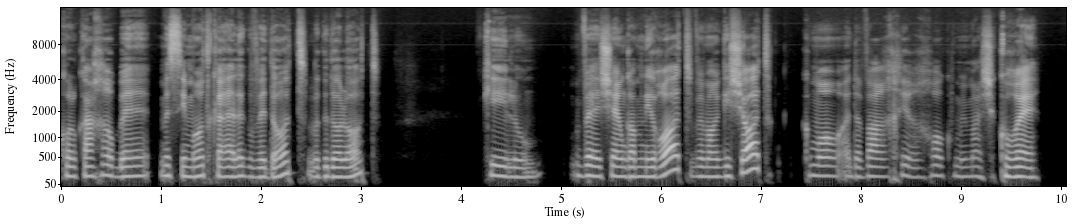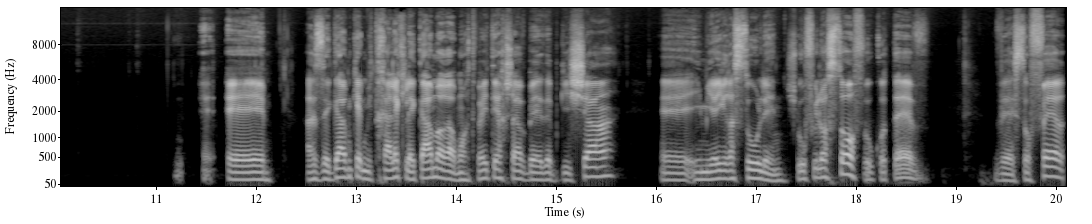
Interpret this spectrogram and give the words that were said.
כל כך הרבה משימות כאלה כבדות וגדולות, כאילו, ושהן גם נראות ומרגישות כמו הדבר הכי רחוק ממה שקורה. אה, אז זה גם כן מתחלק לכמה רמות, והייתי עכשיו באיזה פגישה אה, עם יאיר אסולין, שהוא פילוסוף, הוא כותב וסופר,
